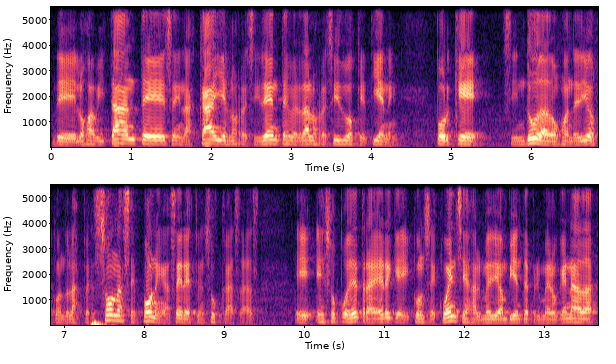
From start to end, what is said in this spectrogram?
de los habitantes en las calles, los residentes, ¿verdad? Los residuos que tienen. Porque, sin duda, don Juan de Dios, cuando las personas se ponen a hacer esto en sus casas, eh, eso puede traer eh, consecuencias al medio ambiente primero que nada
